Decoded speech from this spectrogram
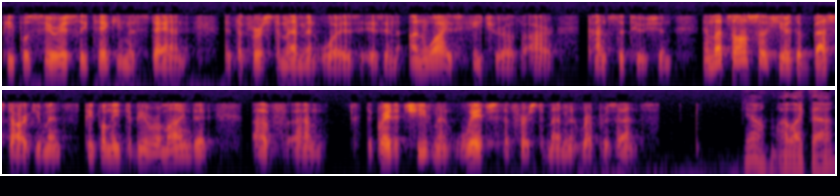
people seriously taking the stand that the First Amendment was is an unwise feature of our Constitution. And let's also hear the best arguments. People need to be reminded of um, the great achievement which the First Amendment represents. Yeah, I like that.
